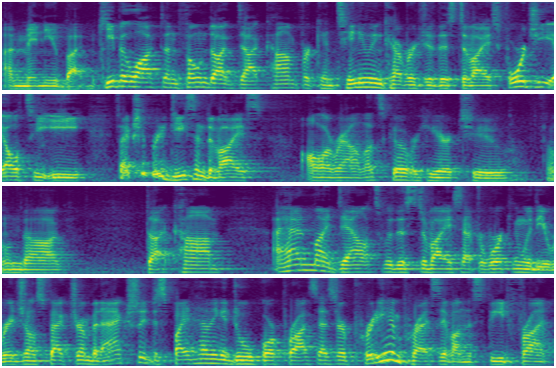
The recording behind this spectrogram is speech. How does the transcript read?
a menu button. Keep it locked on PhoneDog.com for continuing coverage of this device. 4G LTE. It's actually a pretty decent device all around. Let's go over here to PhoneDog.com. I had my doubts with this device after working with the original Spectrum, but actually, despite having a dual-core processor, pretty impressive on the speed front.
